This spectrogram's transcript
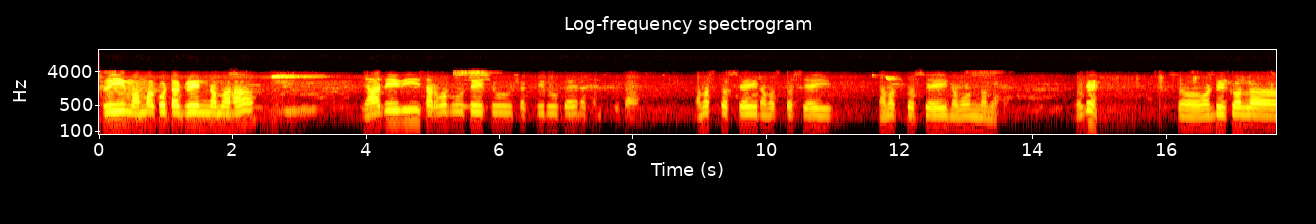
श्रीं अम्मकोटग्रे नमः या देवी सर्वभूतेषु शक्तिरूपेण संस्थिता नमस्तस्यै नमस्तस्यै नमस्तस्यै नमो नमः okay so what do you call uh,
